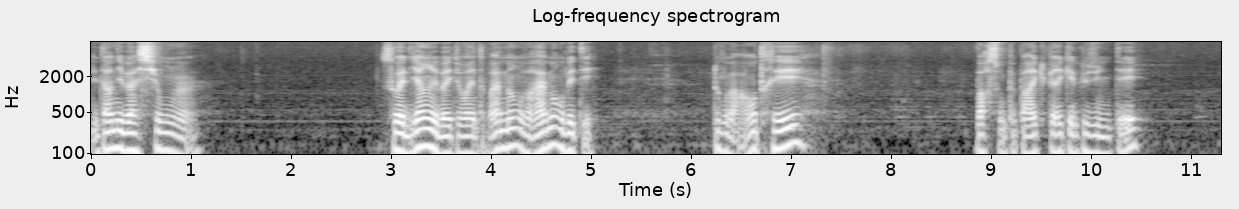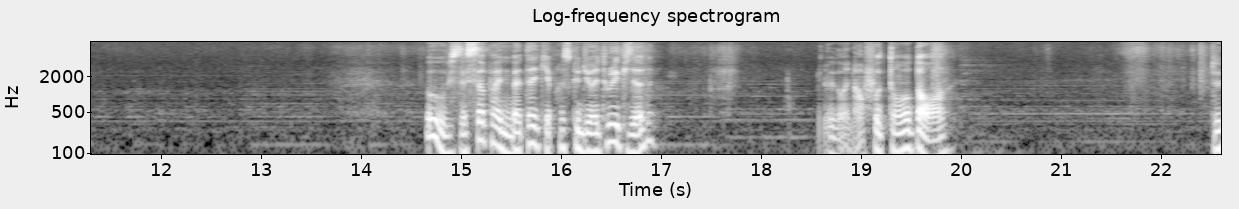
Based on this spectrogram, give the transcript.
les derniers bastions euh, Swadiens, et eh ils vont être vraiment vraiment embêtés. Donc on va rentrer. Voir si on peut pas récupérer quelques unités. Oh, c'est sympa, une bataille qui a presque duré tout l'épisode. il en faut de temps en temps. Hein. Je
